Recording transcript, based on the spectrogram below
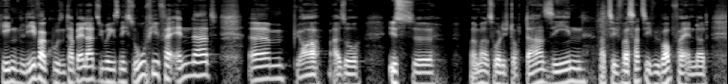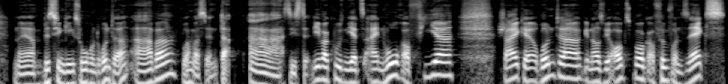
gegen Leverkusen. Tabelle hat sich übrigens nicht so viel verändert. Ähm, ja, also ist. Äh, Warte mal, das wollte ich doch da sehen. Hat sich, was hat sich überhaupt verändert? Naja, ein bisschen ging es hoch und runter, aber wo haben wir es denn? Da. Ah, siehst du. Leverkusen jetzt einen hoch auf vier. Schalke runter, genauso wie Augsburg auf fünf und sechs.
